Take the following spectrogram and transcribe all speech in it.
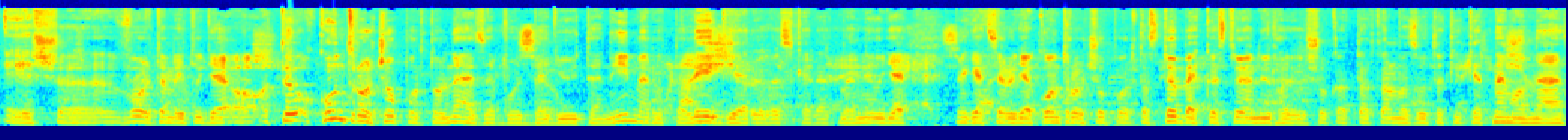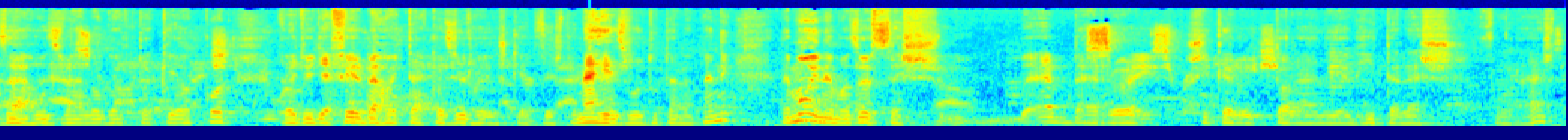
és uh, volt, amit ugye a, a, a kontrollcsoporttól nehezebb volt begyűjteni, mert ott a légierőhöz kellett menni. Ugye még egyszer ugye a kontrollcsoport az többek közt olyan űrhajósokat tartalmazott, akiket nem a NASA-hoz válogattak ki akkor, vagy ugye félbehagyták az űrhajós képzést. Nehéz volt utána menni, de majdnem az összes emberről sikerült találni ilyen hiteles forrást.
